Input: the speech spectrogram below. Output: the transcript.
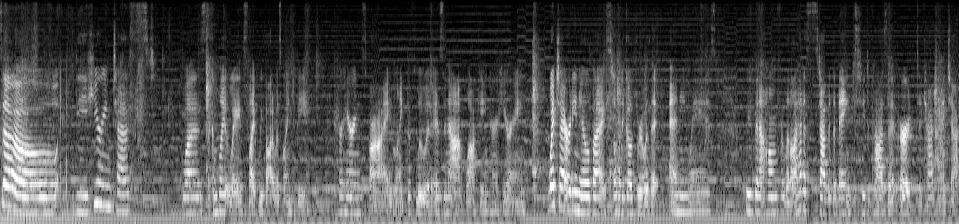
So, the hearing test was a complete waste, like we thought it was going to be. Her hearing's fine, like the fluid is not blocking her hearing, which I already knew, but I still had to go through with it anyways. We've been at home for a little. I had to stop at the bank to deposit or to cash my check.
